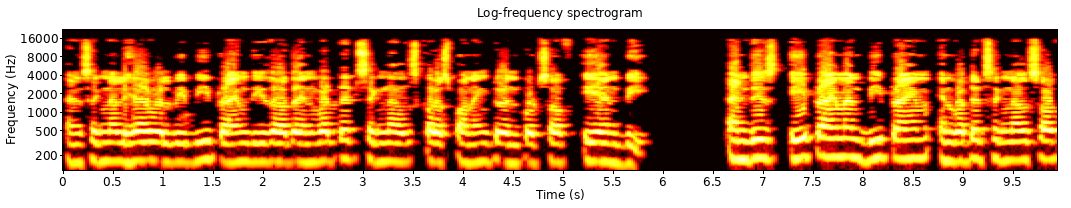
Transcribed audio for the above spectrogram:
and signal here will be B prime. These are the inverted signals corresponding to inputs of A and B and these A prime and B prime inverted signals of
